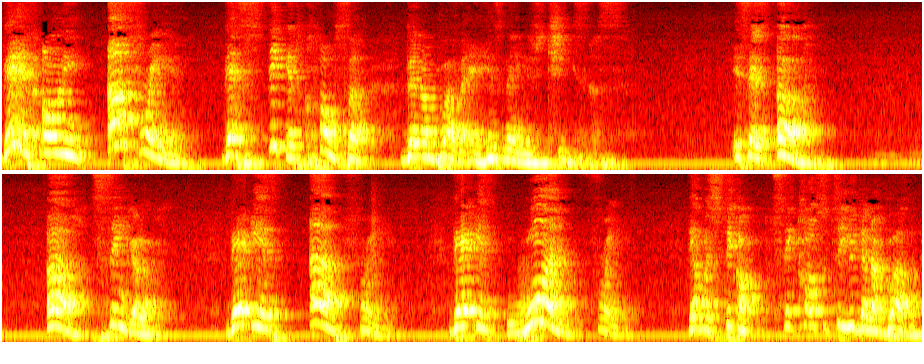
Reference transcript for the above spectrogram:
there is only a friend that sticketh closer than a brother, and his name is Jesus. It says, uh, uh, singular. There is a friend. There is one friend that will stick, a, stick closer to you than a brother.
